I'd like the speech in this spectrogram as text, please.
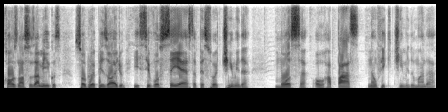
com os nossos amigos sobre o episódio. E se você é essa pessoa tímida, moça ou rapaz, não fique tímido, manda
